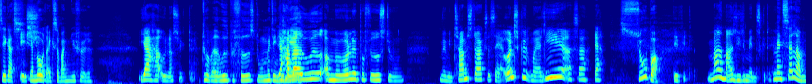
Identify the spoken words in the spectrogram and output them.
Sikkert. Ish. Jeg måler ikke så mange nyfødte. Jeg har undersøgt det. Du har været ude på fødestuen med din Jeg har lineal. været ude og måle på fødestuen. Med min tomstok, så sagde jeg, undskyld, må jeg lige? Og så, ja, Super. det er vildt. Meget, meget lille menneske, det her. Men selvom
